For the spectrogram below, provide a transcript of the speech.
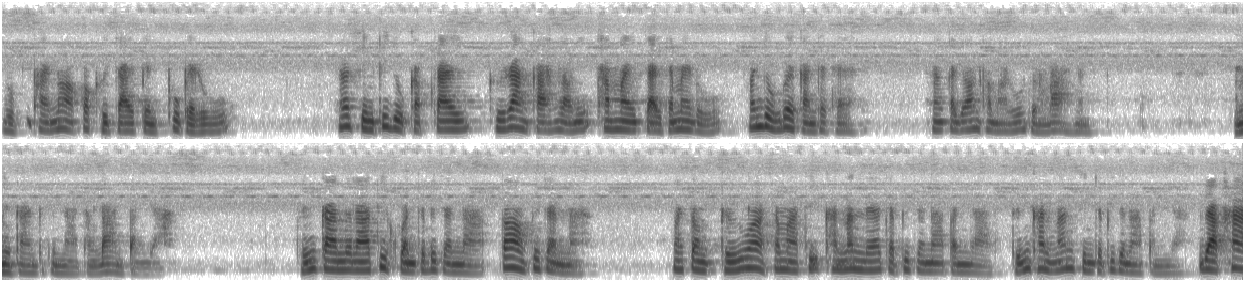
อยู่ภายนอกก็คือใจเป็นผู้ไปรู้ แล้วสิ่งที่อยู่กับใจคือร่างกายของเรานี้ทำไมใจจะไม่รู้ มันอยู่ด้วยกันแท้ๆมันก็ย้อนเข้ามารู้จนได้นั่นมีการพิจารณาทางด้านปัญญา ถึงการเวลาที่ควรจะพิจารณาต้องพิจารณาไม่ต้องถือว่าสมาธิขั้นนั้นแล้วจะพิจารณาปัญญา ถึงขั้นนั้นจึงจะพิจารณาปัญญา อยากห้า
